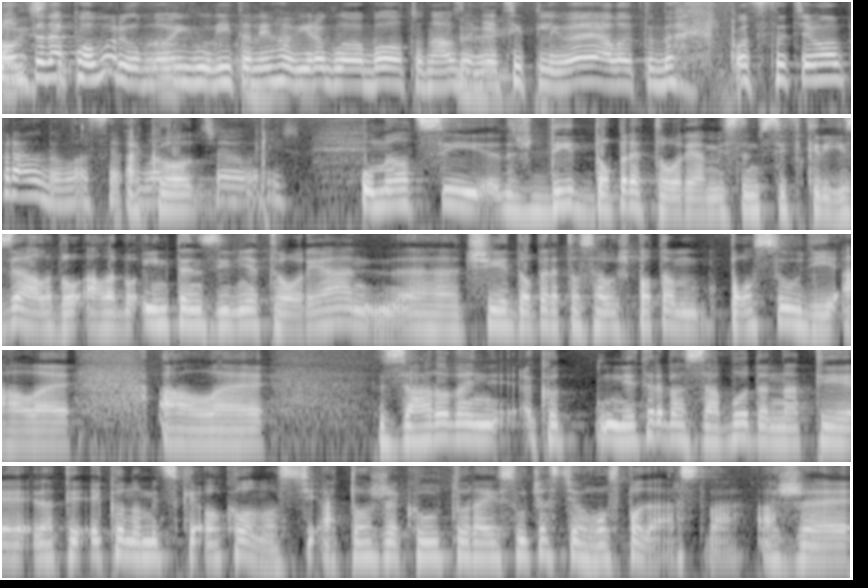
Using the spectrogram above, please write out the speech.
To On isté... teda pomoril mnohých ľudí, ten jeho výrok, lebo bolo to naozaj Hej. necitlivé, ale teda v podstate mal pravdu vlastne. Ako čo hovoríš. Umelci vždy dobre tvoria, myslím si, v kríze, alebo, alebo intenzívne tvoria. E, či je dobre, to sa už potom posúdi, ale, ale Zároveň ako netreba zabúdať na tie, na tie ekonomické okolnosti a to, že kultúra je súčasťou hospodárstva a že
